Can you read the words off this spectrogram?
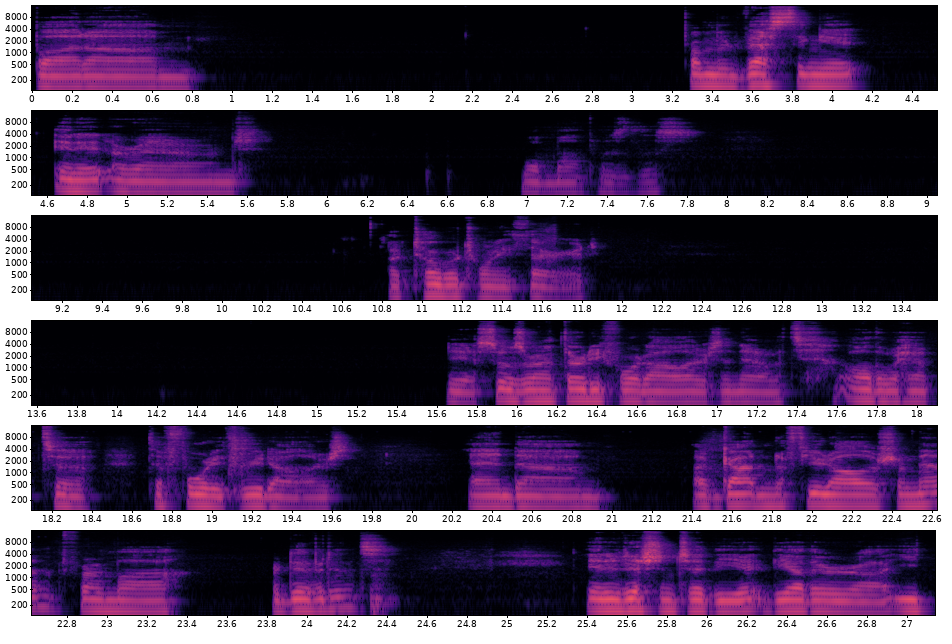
But um, from investing it in it around what month was this? October 23rd. Yeah, so it was around $34 and now it's all the way up to, to $43. And um, I've gotten a few dollars from them from uh, for dividends in addition to the the other uh, e-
